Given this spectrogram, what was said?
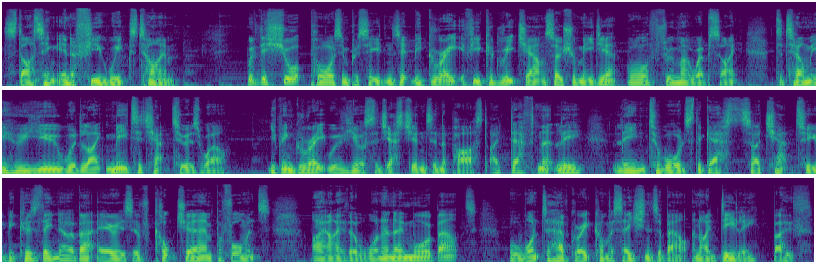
starting in a few weeks' time. With this short pause in proceedings, it'd be great if you could reach out on social media or through my website to tell me who you would like me to chat to as well. You've been great with your suggestions in the past. I definitely lean towards the guests I chat to because they know about areas of culture and performance I either want to know more about or want to have great conversations about, and ideally, both.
